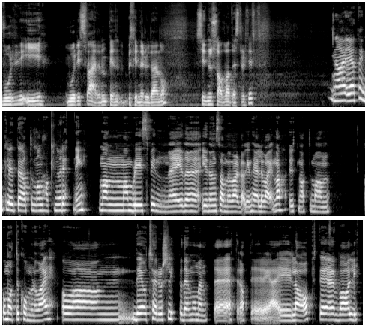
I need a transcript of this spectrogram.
Hvor i, hvor i sfæren befinner du deg nå? Siden du sa det var destruktivt. Nei, jeg tenker litt det at man har ikke noen retning. Man, man blir spinnende i, det, i den samme hverdagen hele veien, da, uten at man på en måte kommer noen vei. Og um, det å tørre å slippe det momentet etter at jeg la opp, det var litt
